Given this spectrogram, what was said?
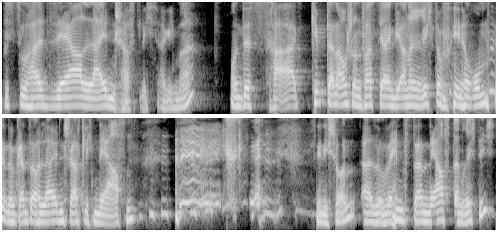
Bist du halt sehr leidenschaftlich, sag ich mal. Und das kippt dann auch schon fast ja in die andere Richtung wieder rum. Du kannst auch leidenschaftlich nerven. Finde ich schon. Also wenn es dann nervt, dann richtig.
